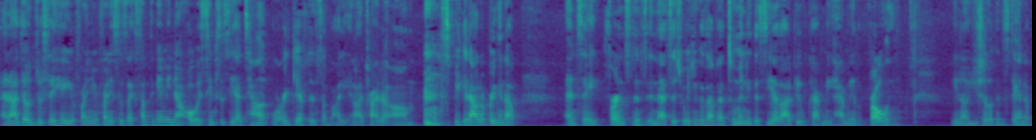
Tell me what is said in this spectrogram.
And I don't just say, hey, you're funny, you're funny. So it's like something in me now always seems to see a talent or a gift in somebody. And I try to um, speak it out or bring it up and say, for instance, in that situation, because I've had too many this year, a lot of people have me have me rolling. You know, you should look into stand up.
